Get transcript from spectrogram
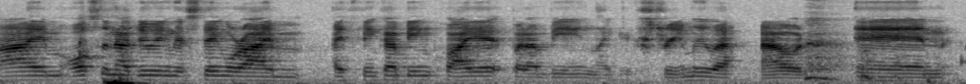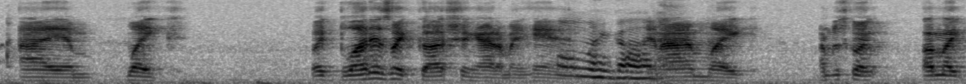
I'm also now doing this thing where I'm I think I'm being quiet, but I'm being like extremely loud, and I am like like blood is like gushing out of my hand. Oh my god. and I'm like, I'm just going. I'm like,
